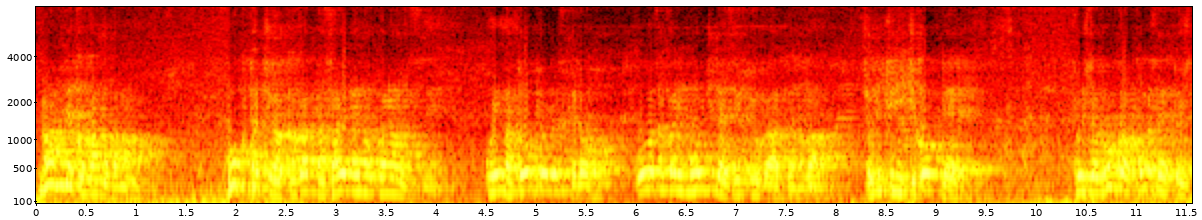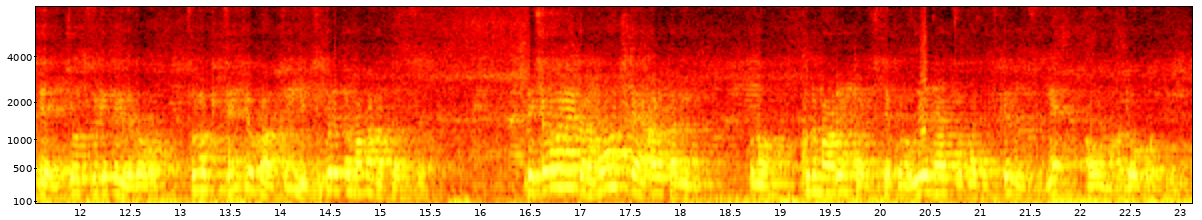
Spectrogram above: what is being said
なんでかかるのかな？僕たちがかかった最大のお金はですねこれ今東京ですけど大阪にもう一台選挙があったのが初日に事故ってそして僕はコルセットして一応続けてるけどその選挙カーはついに潰れたままになったんですよ。でしょうがないからもう一台新たにこの車をレンタルしてこの上のやつをこうやってつけるんですよね。青山がどうこうっていうの。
